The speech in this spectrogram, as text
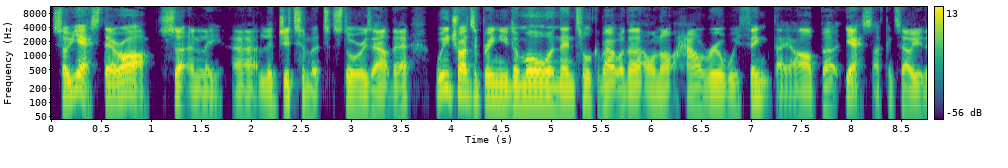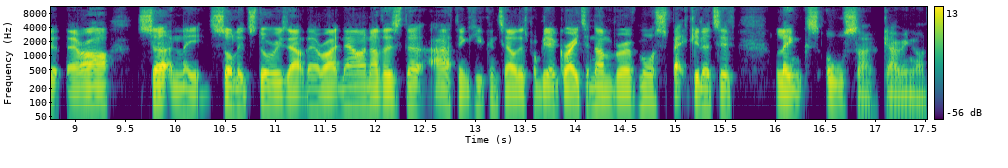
So, yes, there are certainly uh, legitimate stories out there. We tried to bring you them all and then talk about whether or not how real we think they are. But yes, I can tell you that there are certainly solid stories out there right now, and others that I think you can tell there's probably a greater number of more speculative links also going on.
